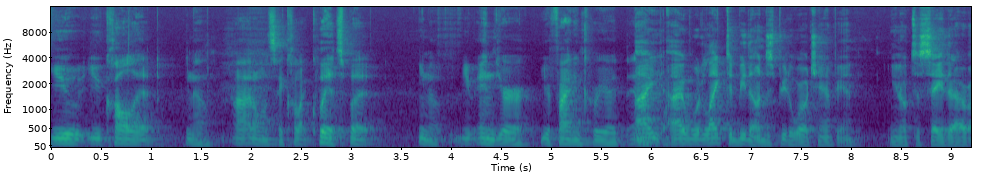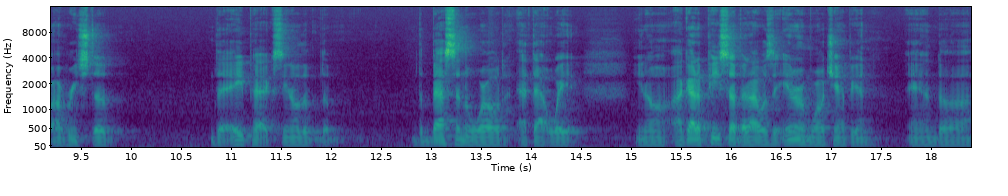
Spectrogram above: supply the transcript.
you you call it you know i don't want to say call it quits but you know you end your your fighting career I? I would like to be the undisputed world champion. You know, to say that I, I reached the the apex. You know, the, the the best in the world at that weight. You know, I got a piece of it. I was the interim world champion, and uh,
